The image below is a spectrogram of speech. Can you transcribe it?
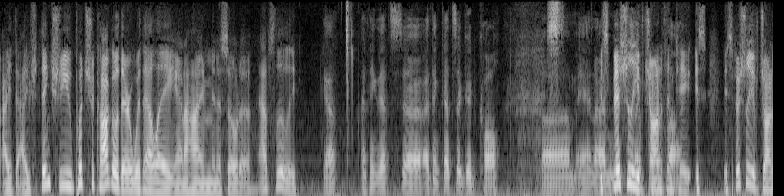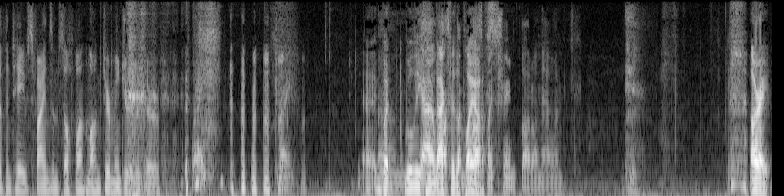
I I think you put Chicago there with L.A., Anaheim, Minnesota. Absolutely. Yeah, I think that's uh, I think that's a good call. Um, and I'm especially if my train of Jonathan thought. Toews, especially if Jonathan Toews finds himself on long-term injured reserve. right, right. Uh, but Um, will he yeah, come I back lost- for the I lost playoffs? my train of thought on that one. All right.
